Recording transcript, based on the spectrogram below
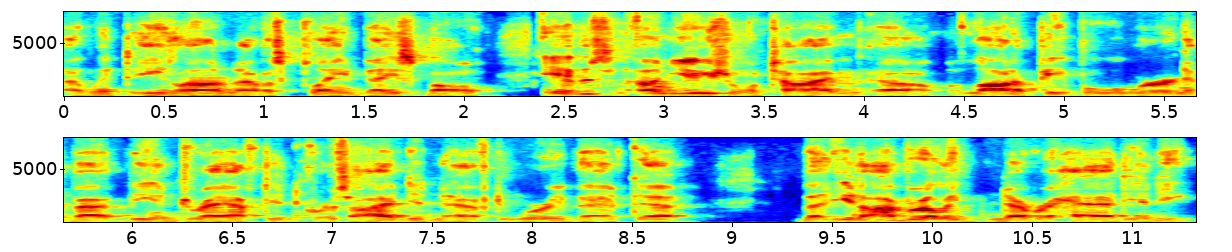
I went to Elon and I was playing baseball. It was an unusual time. Uh, a lot of people were worrying about being drafted. Of course, I didn't have to worry about that. But, you know, I've really never had any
